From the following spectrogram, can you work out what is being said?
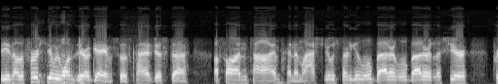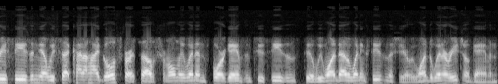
you know, the first year we won zero games, so it's kind of just a, a fun time. And then last year we started to get a little better, a little better. And this year, preseason, you know, we set kind of high goals for ourselves from only winning four games in two seasons to we wanted to have a winning season this year. We wanted to win a regional game, and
